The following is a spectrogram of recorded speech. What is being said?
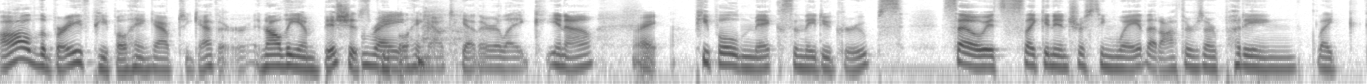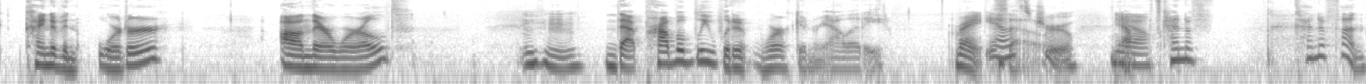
all the brave people hang out together and all the ambitious Right. people hang out together like you know Right. people mix and they do groups. So it's like an interesting way that authors are putting like kind of an order on their world mm-hmm. that probably wouldn't work in reality. Right. yeah, that's true. Yeah, Yeah. it's kind of kind of fun.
